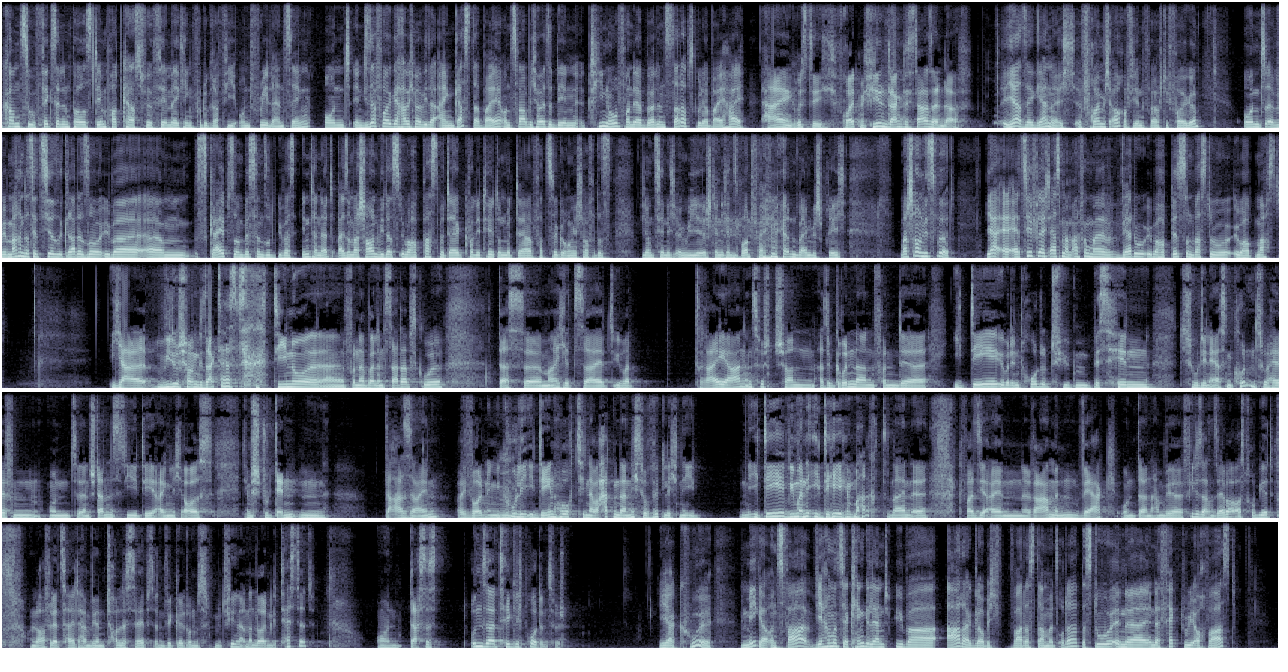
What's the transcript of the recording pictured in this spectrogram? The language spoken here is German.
willkommen zu Fix It in Post, dem Podcast für Filmmaking, Fotografie und Freelancing. Und in dieser Folge habe ich mal wieder einen Gast dabei. Und zwar habe ich heute den Tino von der Berlin Startup School dabei. Hi. Hi, grüß dich. Freut mich. Vielen Dank, dass ich da sein darf. Ja, sehr gerne. Ich freue mich auch auf jeden Fall auf die Folge. Und äh, wir machen das jetzt hier gerade so über ähm, Skype, so ein bisschen so übers Internet. Also mal schauen, wie das überhaupt passt mit der Qualität und mit der Verzögerung. Ich hoffe, dass wir uns hier nicht irgendwie ständig ins Wort fallen werden beim Gespräch. Mal schauen, wie es wird. Ja, erzähl vielleicht erstmal am Anfang mal, wer du überhaupt bist und was du überhaupt machst. Ja, wie du schon gesagt hast, Tino äh, von der Berlin Startup School. Das äh, mache ich jetzt seit über drei Jahren inzwischen schon, also Gründern von der Idee über den Prototypen bis hin zu den ersten Kunden zu helfen. Und äh, entstanden ist die Idee eigentlich aus dem Studentendasein, weil wir wollten irgendwie mhm. coole Ideen hochziehen, aber hatten da nicht so wirklich eine, eine Idee, wie man eine Idee macht. Nein, äh, quasi ein Rahmenwerk. Und dann haben wir viele Sachen selber ausprobiert. Und im Laufe der Zeit haben wir ein tolles Selbst entwickelt und es mit vielen anderen Leuten getestet. Und das ist unser täglich Brot inzwischen. Ja, cool. Mega. Und zwar, wir haben uns ja kennengelernt über Ada, glaube ich, war das damals, oder? Dass du in der, in der Factory auch warst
